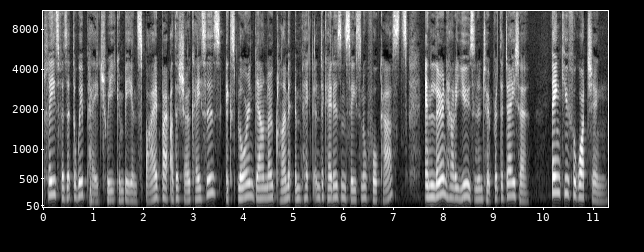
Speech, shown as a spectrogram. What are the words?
please visit the webpage where you can be inspired by other showcases, explore and download climate impact indicators and seasonal forecasts, and learn how to use and interpret the data. Thank you for watching.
